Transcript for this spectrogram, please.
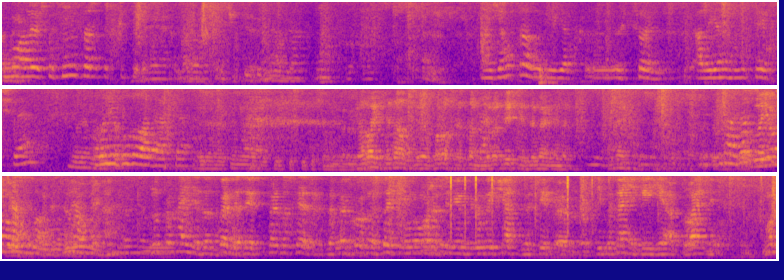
Ну, але щось мені зараз казала Васильчук. А я в як е, цей, але я не голосую як член, бо не було адапта. Давайте нам хороше там юридичні земельні. Да, зараз Знайомилися. Ну, прохання затвердитися, перш за все, на першої сесії ми можемо собі в будь-який час внести е, ті питання, які є актуальні. Може,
